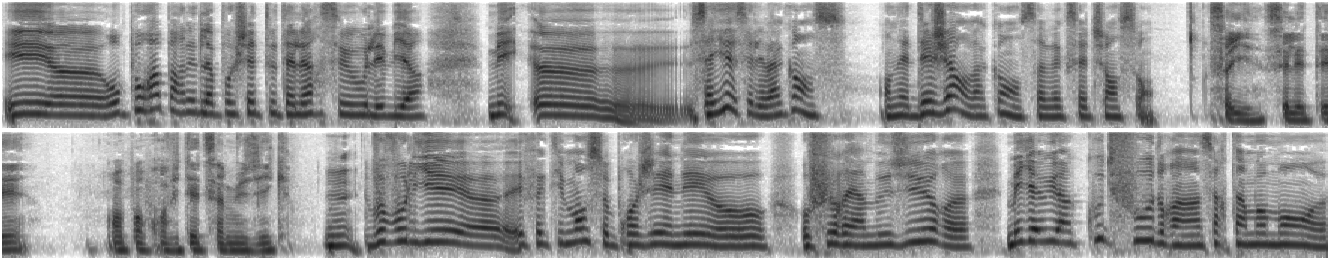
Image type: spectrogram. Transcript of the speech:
et euh, on pourra parler de la pochette tout à l'heure si vous voulez bien. Mais euh, ça y est, c'est les vacances. On est déjà en vacances avec cette chanson. Ça y est, c'est l'été. On va pas profiter de sa musique. Mm. Vous vouliez euh, effectivement, ce projet est né au, au fur et à mesure, euh, mais il y a eu un coup de foudre à un certain moment euh,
